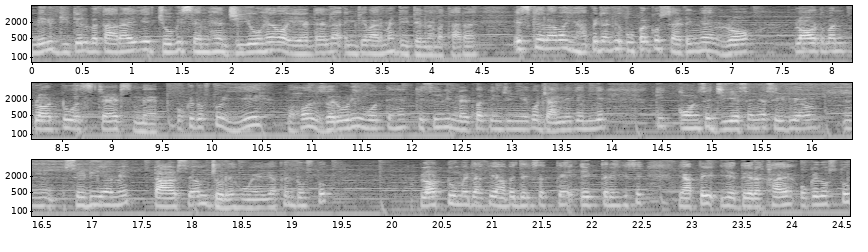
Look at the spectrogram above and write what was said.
मेरी डिटेल बता रहा है, ये जो भी सिम है जियो है और एयरटेल है, इनके बारे में डिटेल में बता रहा है। इसके अलावा यहाँ पे जाके ऊपर को सेटिंग है raw plot one, plot two, stats map. Okay दोस्तों, ये बहुत ज़रूरी होते हैं किसी भी नेटवर्क इंजीनियर को जानने के लिए कि कौन से जी एस एम या C D M C D M A tower से हम जुड़े हुए हैं। या फिर दोस्तों, प्लॉट टू में जाके यहाँ पे देख सकते हैं, एक तरीके से यहाँ पे ये दे रखा है। ओके दोस्तों,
